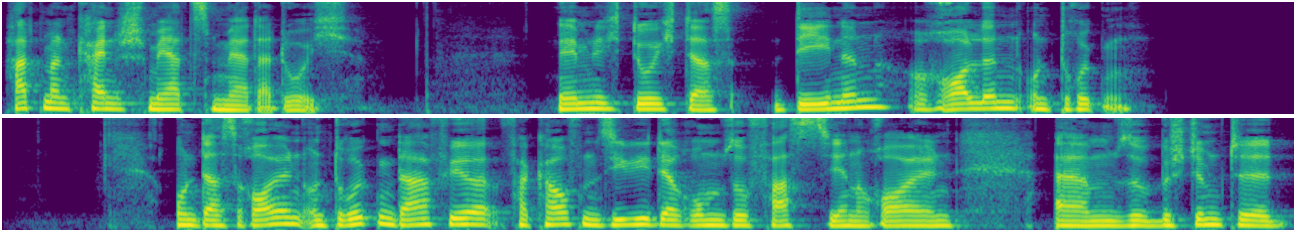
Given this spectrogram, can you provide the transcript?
hat man keine Schmerzen mehr dadurch. Nämlich durch das Dehnen, Rollen und Drücken. Und das Rollen und Drücken dafür verkaufen sie wiederum so Faszienrollen, ähm, so bestimmte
